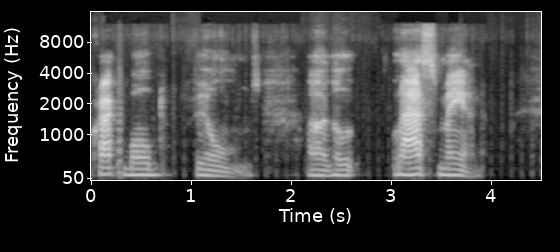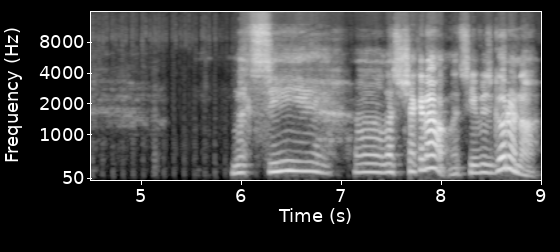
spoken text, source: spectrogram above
Crack Bulb Films. Uh The Last Man. Let's see. Uh, let's check it out. Let's see if it's good or not.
